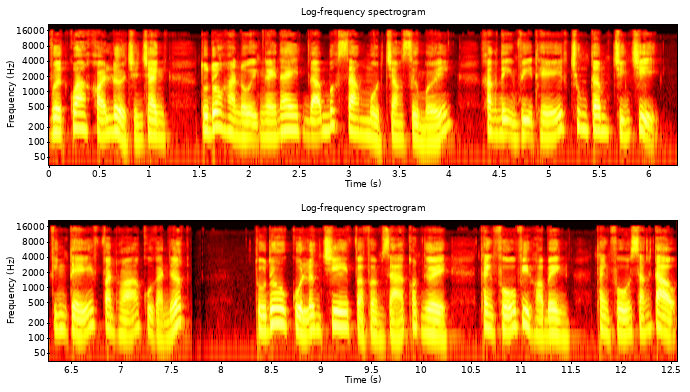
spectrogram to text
vượt qua khói lửa chiến tranh, thủ đô Hà Nội ngày nay đã bước sang một trang sử mới, khẳng định vị thế trung tâm chính trị, kinh tế, văn hóa của cả nước. Thủ đô của lương tri và phẩm giá con người, thành phố vì hòa bình, thành phố sáng tạo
